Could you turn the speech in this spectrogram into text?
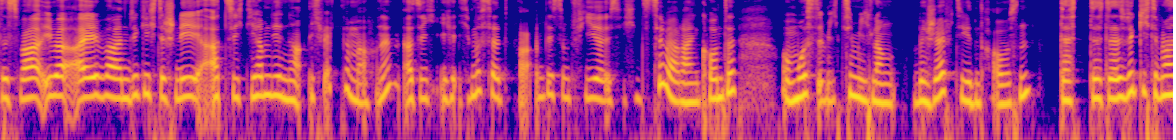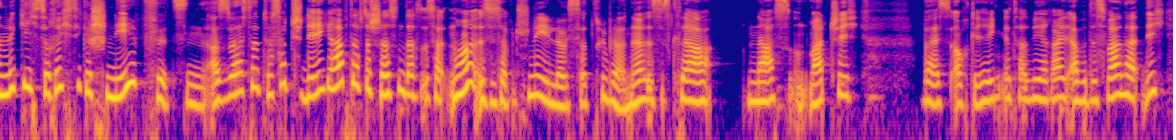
Das war überall, waren wirklich, der Schnee hat sich, die haben die nicht weggemacht, ne? Also ich, ich, ich musste halt warten bis um vier, als ich ins Zimmer rein konnte und musste mich ziemlich lang beschäftigen draußen das, das, das wirklich, da waren wirklich so richtige Schneepfützen. Also du hast halt, du hast halt Schnee gehabt auf der Straße und dachtest, halt, ne, es ist halt Schnee, läufst da drüber, ne? Es ist klar nass und matschig, weil es auch geregnet hat wie rein. Aber das waren halt nicht,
